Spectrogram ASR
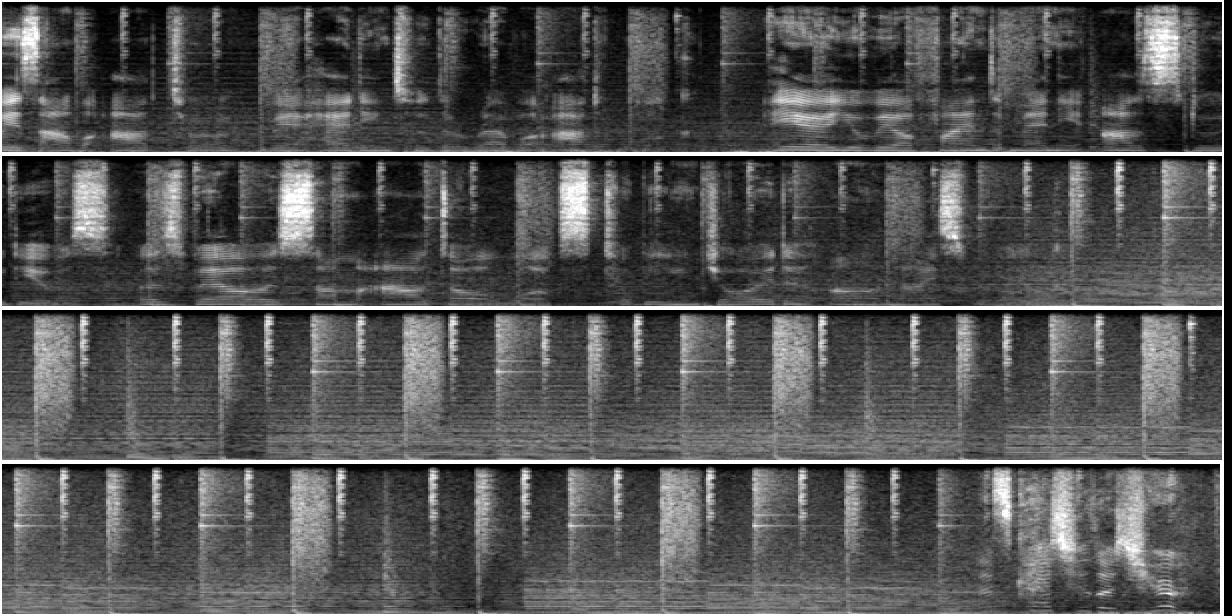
With our art tour, we're heading to the Revel Artwork. Here you will find many art studios, as well as some outdoor works to be enjoyed on a nice walk. Let's catch the chair.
